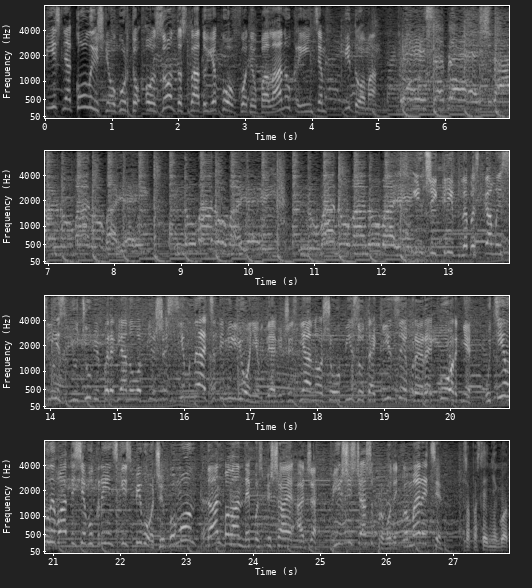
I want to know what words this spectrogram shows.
пісня колишнього гурту Озон, до складу якого входив Балан, українцям відома. Інший кліп лепестками сліз в Ютубі переглянуло більше 17 мільйонів для вітчизняного шоу-бізу. Такі цифри рекордні. Утім, вливатися в український співочий помон Дан Балан не поспішає, адже більшість часу проводить в Америці. За последний год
